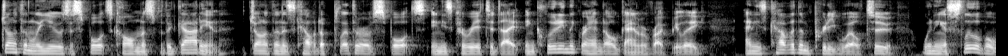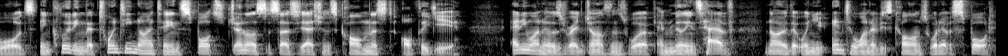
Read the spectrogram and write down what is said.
Jonathan Liew is a sports columnist for The Guardian. Jonathan has covered a plethora of sports in his career to date, including the grand old game of rugby league, and he's covered them pretty well too, winning a slew of awards, including the 2019 Sports Journalists Association's Columnist of the Year. Anyone who has read Jonathan's work, and millions have, know that when you enter one of his columns, whatever sport,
